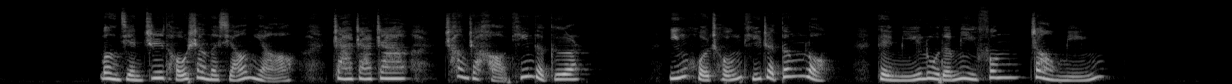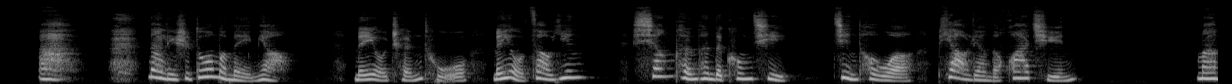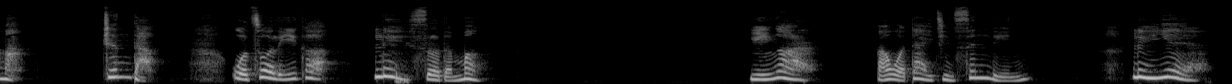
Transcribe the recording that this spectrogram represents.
梦见枝头上的小鸟喳喳喳。唱着好听的歌儿，萤火虫提着灯笼，给迷路的蜜蜂照明。啊，那里是多么美妙！没有尘土，没有噪音，香喷喷的空气浸透我漂亮的花裙。妈妈，真的，我做了一个绿色的梦。云儿。把我带进森林，绿叶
